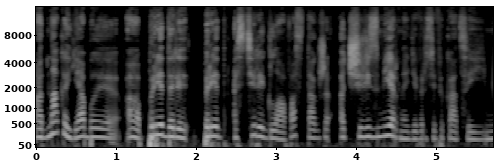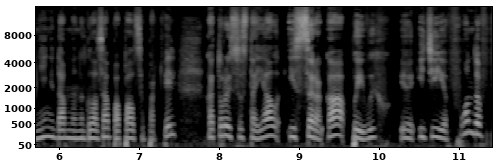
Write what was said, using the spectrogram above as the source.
Однако я бы а, предостерегла вас также от чрезмерной диверсификации. Мне недавно на глаза попался портфель, который состоял из 40 паевых ETF-фондов, э,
